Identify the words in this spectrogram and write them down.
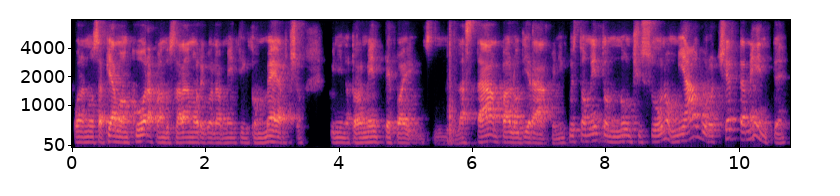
Ora non sappiamo ancora quando saranno regolarmente in commercio, quindi naturalmente poi la stampa lo dirà, quindi in questo momento non ci sono. Mi auguro certamente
